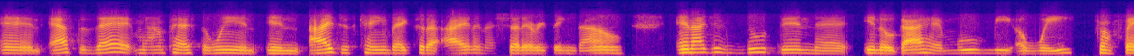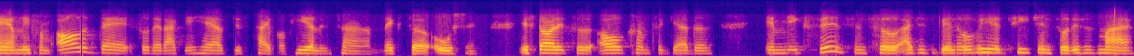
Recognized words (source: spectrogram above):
And after that, mom passed away, and, and I just came back to the island. I shut everything down. And I just knew then that, you know, God had moved me away from family, from all of that, so that I can have this type of healing time next to an ocean it started to all come together and make sense. And so I just been over here teaching. So this is my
